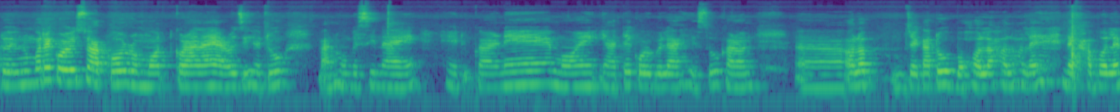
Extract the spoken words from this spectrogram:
ড্ৰয়িং ৰুমতে কৰিছোঁ আকৌ ৰুমত কৰা নাই আৰু যিহেতু মানুহ বেছি নাই সেইটো কাৰণে মই ইয়াতে কৰিবলৈ আহিছোঁ। কাৰণ অলপ জেগাটো বহল আহল হ'লে দেখাবলৈ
